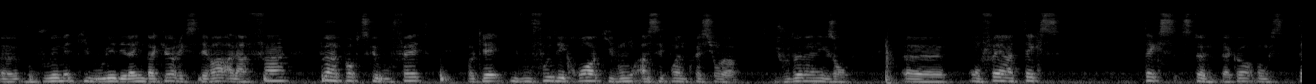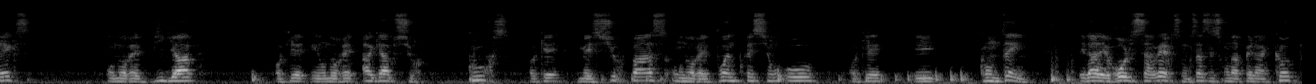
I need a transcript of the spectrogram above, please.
Euh, vous pouvez mettre qui vous voulez, des linebackers, etc. À la fin, peu importe ce que vous faites, ok il vous faut des croix qui vont à ces points de pression-là. Je vous donne un exemple. Euh, on fait un text, text stun, d'accord? Donc text, on aurait big gap, ok et on aurait a gap sur course, ok mais sur passe, on aurait point de pression haut, ok et contain. Et là, les rôles s'inversent. Donc ça, c'est ce qu'on appelle un cop,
